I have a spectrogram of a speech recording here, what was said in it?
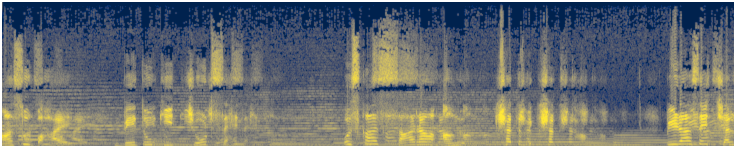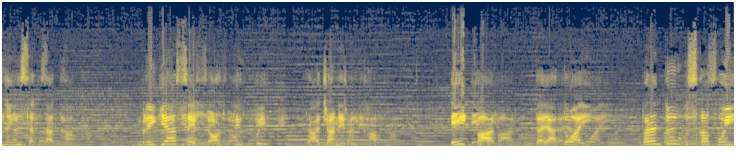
आँसू बहाए, बेतों की चोट सहन की। उसका सारा अंग क्षत विक्षत था। पीड़ा से चल नहीं सकता था। मृग्या से लौटते हुए राजा ने देखा, एक बार दया तो आई परंतु उसका कोई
